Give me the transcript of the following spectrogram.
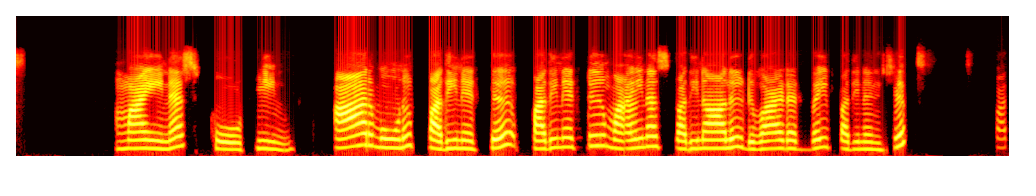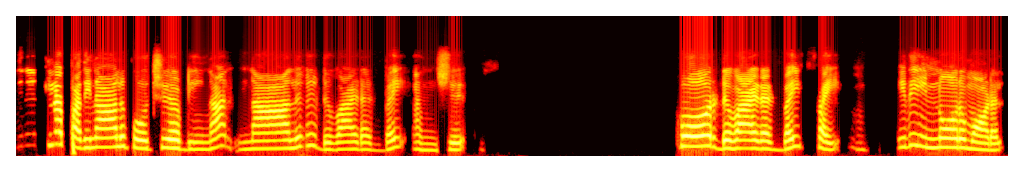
மைனஸ் ஃபோர்டீன் ஆறு மூணு பதினெட்டு பதினெட்டு மைனஸ் பதினாலு டிவைடட் பை பதினஞ்சு. பதினெட்டுல பதினாலு போச்சு அப்படின்னா நாலு டிவைடட் பை அஞ்சு. ஃபோர் டிவைடட் பை ஃபைவ் இது இன்னொரு மாடல்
